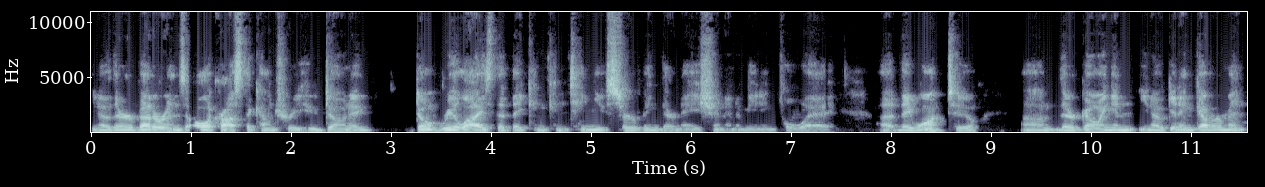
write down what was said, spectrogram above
you know, there are veterans all across the country who don't, don't realize that they can continue serving their nation in a meaningful way. Uh, they want to, um, they're going and you know getting government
